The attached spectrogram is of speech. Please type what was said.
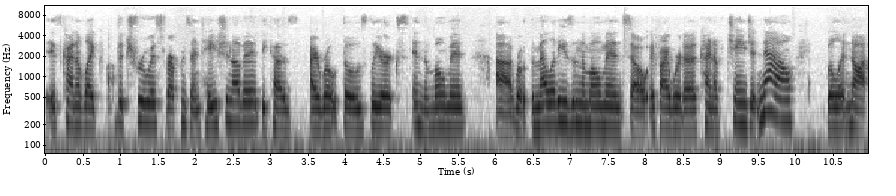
it's kind of like the truest representation of it because I wrote those lyrics in the moment, uh, wrote the melodies in the moment. So if I were to kind of change it now, will it not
